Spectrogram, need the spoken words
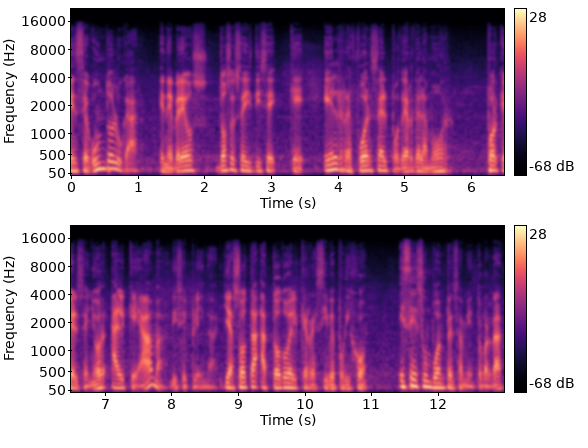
En segundo lugar, en Hebreos 12.6 dice que Él refuerza el poder del amor, porque el Señor al que ama disciplina y azota a todo el que recibe por hijo. Ese es un buen pensamiento, ¿verdad?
